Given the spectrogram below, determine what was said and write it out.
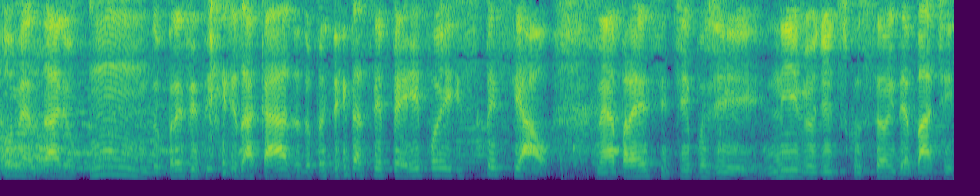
O comentário hum, do presidente da casa, do presidente da CPI foi especial né, para esse tipo de nível de discussão e debate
